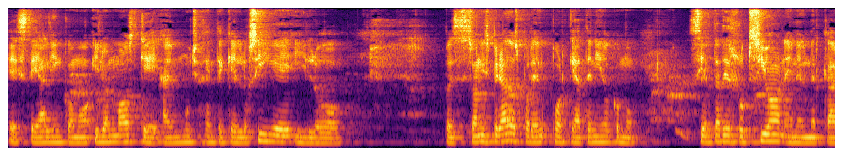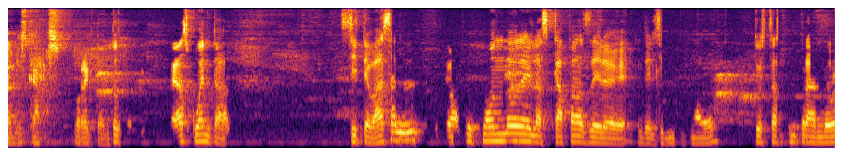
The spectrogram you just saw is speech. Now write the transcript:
este, alguien como Elon Musk, que hay mucha gente que lo sigue y lo, pues son inspirados por él porque ha tenido como cierta disrupción en el mercado de los carros. Correcto. Entonces, te das cuenta, si te vas al, fondo de las capas del significado, tú estás comprando,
